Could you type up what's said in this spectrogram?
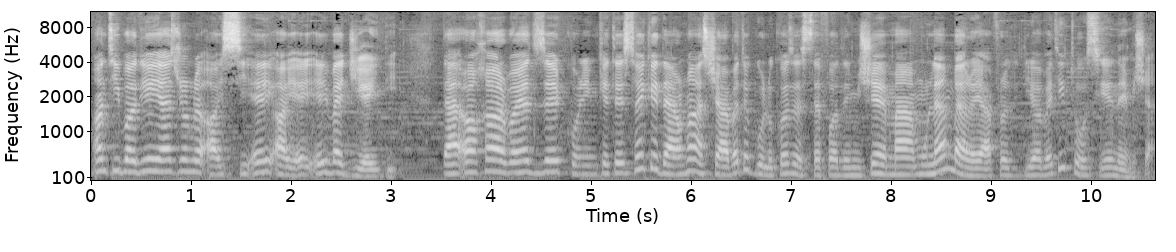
آنتیبادی از جمله ICA, IAA و GAD در آخر باید ذکر کنیم که تست هایی که در آنها از شربت گلوکوز استفاده میشه معمولا برای افراد دیابتی توصیه نمیشن.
